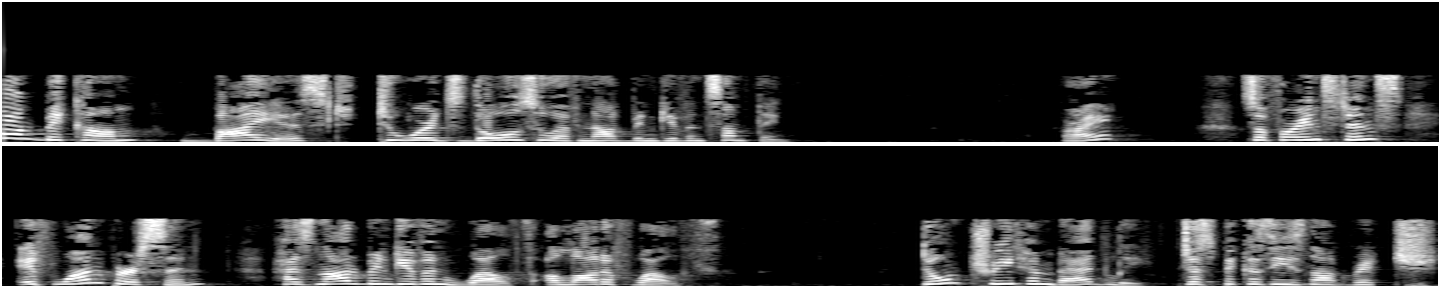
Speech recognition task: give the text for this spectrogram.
don't become biased towards those who have not been given something. Right? So for instance, if one person has not been given wealth, a lot of wealth, don't treat him badly just because he's not rich.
